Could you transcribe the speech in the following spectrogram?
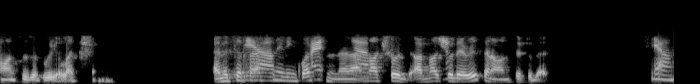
chances of reelection. And it's a yeah. fascinating question, I, and yeah. I'm not sure. I'm not sure there is an answer to that. Yeah,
